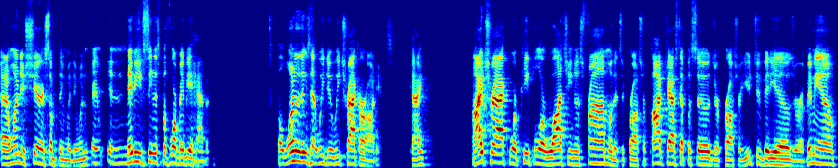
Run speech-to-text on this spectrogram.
and I wanted to share something with you. And, and, maybe you've seen this before, maybe you haven't. But one of the things that we do, we track our audience. Okay. I track where people are watching us from, whether it's across our podcast episodes or across our YouTube videos or a Vimeo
